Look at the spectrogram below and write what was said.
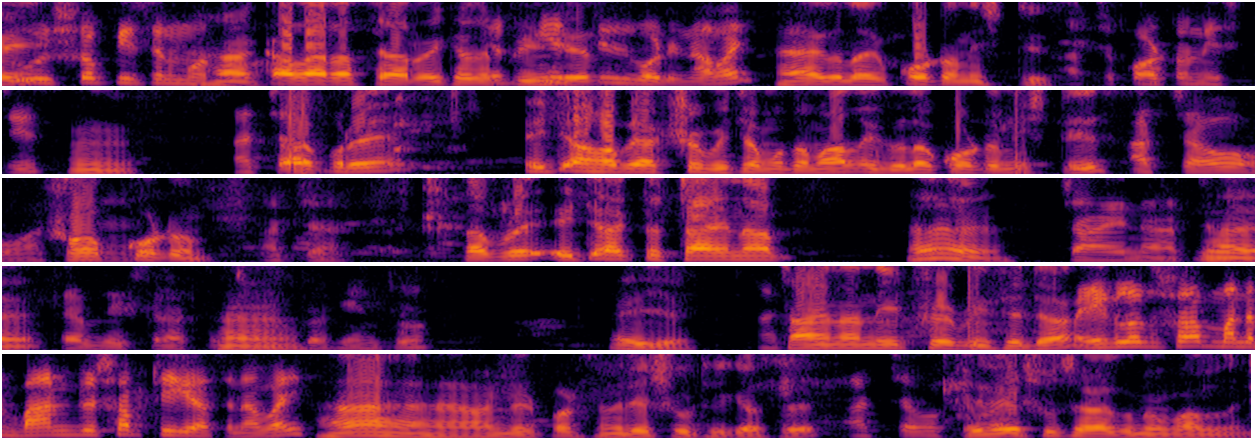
এই দুইশো পিসের মতো। হ্যাঁ কালার আছে আর ওইখানে প্রিন্টের স্টিচ বডি না ভাই? হ্যাঁ এগুলো কটন স্টিচ আচ্ছা কটন স্টিচ হুম। আচ্ছা। তারপরে এটা হবে একশো পিসের মতো মাল এগুলো কটন স্টিচ আচ্ছা ও আচ্ছা, সব কটন আচ্ছা। তারপরে এটা একটা চায়না হ্যাঁ? চায়না আচ্ছা। হ্যাঁ। ফেব্রিক্স আছে হ্যাঁ। কিন্তু। এই যে। চায়না নিট ফেব্রিক্স এটা। এগুলো তো সব মানে বান্ডেল সব ঠিক আছে না ভাই? হ্যাঁ হ্যাঁ হ্যাঁ হান্ড্রেড পার্সেন্ট রেশু ঠিক আছে। আচ্ছা ওকে রেশু ছাড়া কোনো মাল নেই।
